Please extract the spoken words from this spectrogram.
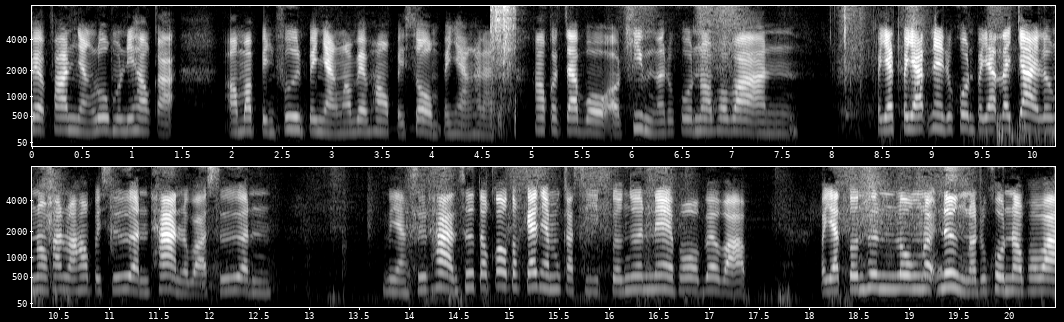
แบบพันอย่างลูกมันนี้เฮากะเอามาเป็นฟืนเป็นอย่างเนาะแบบเฮาไปส้มเป็นอย่างขนาดทุกคนเฮาก็จะโบเอาทิมนะทุกคนเนาะเพราะว่าอันประหยัดประหยัดเนี่ยทุกคนประหยัดรายจ่ายลงเนาะคันว่าเฮาไปซื้ออันท่านหรือว่าซื้ออันเป็นอย่างซื้อท่านซื้อตาก็เตาแก๊สเนี่ยมันกะสีเปลืองเงินแน่เพราะแบบว่าประหยัดต้นทุนลงหน่อยหนึ่งนะทุกคนเนาะเพราะว่า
